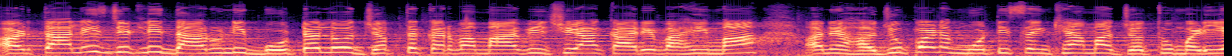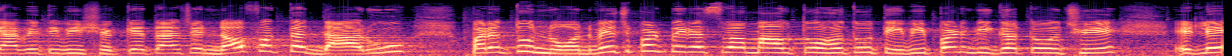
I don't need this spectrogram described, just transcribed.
અડતાલીસ જેટલી દારૂની બોટલો જપ્ત કરવામાં આવી છે આ કાર્યવાહીમાં અને હજુ પણ મોટી સંખ્યામાં જથ્થો મળી આવે તેવી શક્યતા છે. ન ફક્ત દારૂ, પરંતુ નોનવેજ પણ પીરસવામાં આવતું હતું તેવી પણ વિગતો છે. એટલે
